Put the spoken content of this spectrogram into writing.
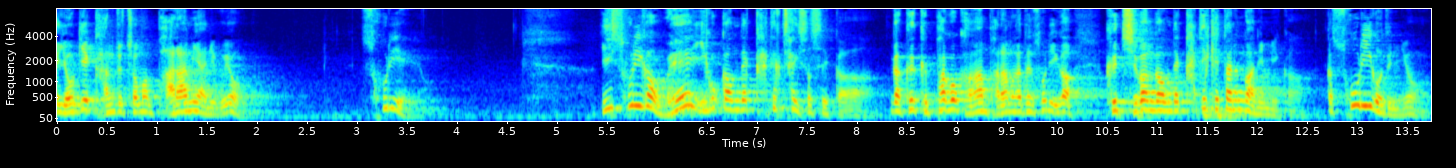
그러니까 여기에 강조점은 바람이 아니고요. 소리예요. 이 소리가 왜 이곳 가운데 가득 차 있었을까? 그러니까 그 급하고 강한 바람 같은 소리가 그 지방 가운데 가득했다는 거 아닙니까? 그러니까 소리거든요.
